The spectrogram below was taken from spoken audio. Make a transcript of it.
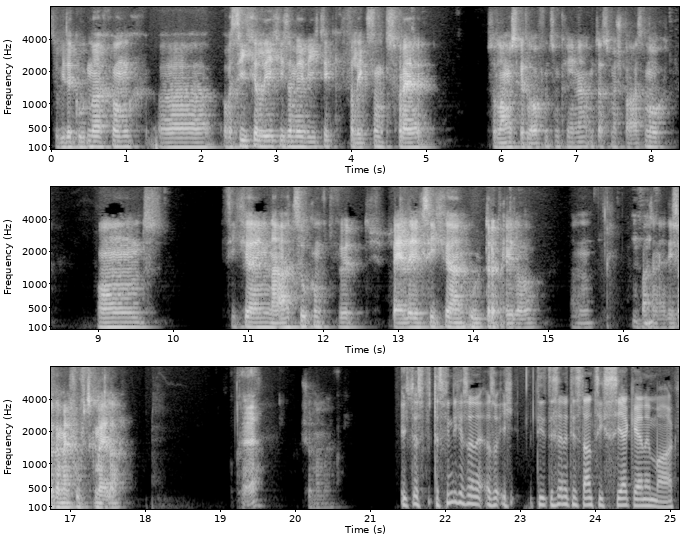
Zur Wiedergutmachung. Äh, aber sicherlich ist einmal wichtig, verletzungsfrei, solange es geht, laufen zu können und dass es mir Spaß macht. Und sicher in naher Zukunft wird beile ich sicher ein Ultra-Trailer. Mhm. Weiß ich nicht, ich sage einmal 50 Meiler. Okay. Schauen wir mal. Ich, das das finde ich ist eine, also ich, die, das ist eine Distanz, die ich sehr gerne mag.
